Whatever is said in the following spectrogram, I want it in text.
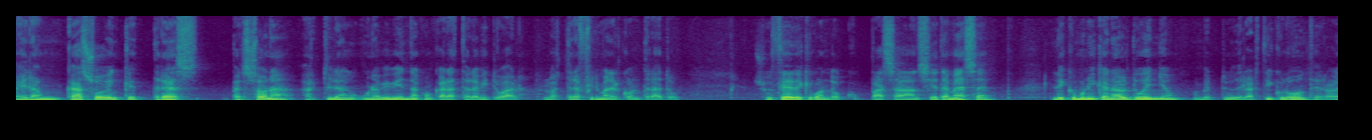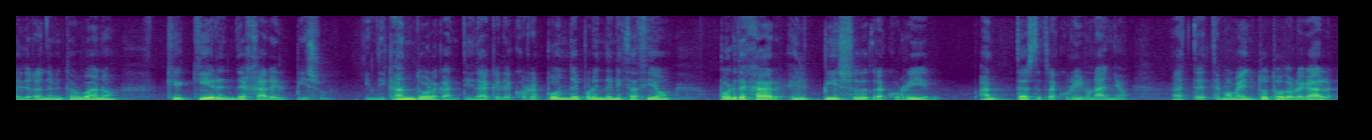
era un caso en que tres personas alquilan una vivienda con carácter habitual. Los tres firman el contrato. Sucede que cuando pasan siete meses, le comunican al dueño, en virtud del artículo 11 de la Ley de Arrendamiento Urbano, que quieren dejar el piso, indicando la cantidad que les corresponde por indemnización por dejar el piso de transcurrir antes de transcurrir un año. Hasta este momento todo legal.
